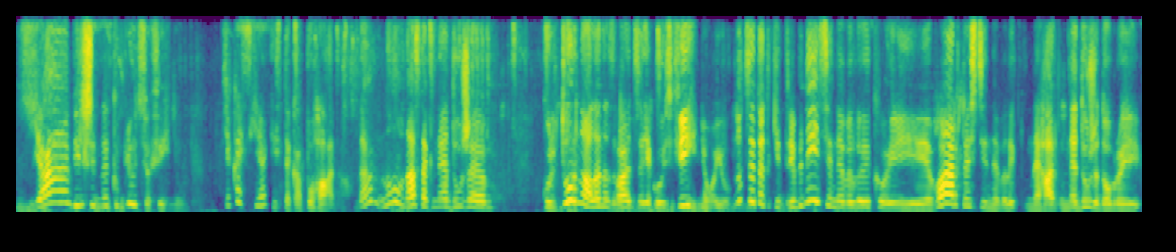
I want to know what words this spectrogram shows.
Я більше не куплю цю фігню. Якась якість така погана. Да? Ну, у нас так не дуже культурно, але називаються якоюсь фігньою. Ну, це такі дрібниці невеликої вартості, невелик... не, гар... не дуже доброї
